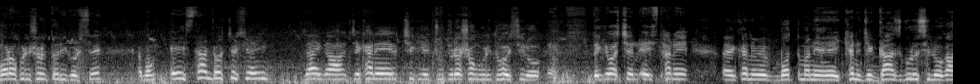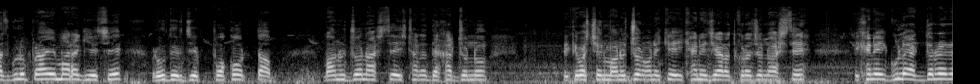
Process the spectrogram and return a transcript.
বড় পরিসরে তৈরি করছে। এবং এই স্থানটা হচ্ছে সেই জায়গা যেখানে হচ্ছে গিয়ে যুদ্ধটা সংঘটিত হয়েছিল। দেখতে পাচ্ছেন এই স্থানে, এখানে বর্তমানে এখানে যে গাছগুলো ছিল, গাছগুলো প্রায় মারা গিয়েছে। রোদের যে প্রকট তাপ, মানুষজন আসছে এই স্থানে দেখার জন্য। দেখতে পাচ্ছেন মানুষজন অনেকে এখানে জিয়ারত করার জন্য আসছে। এখানে এগুলো এক ধরনের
